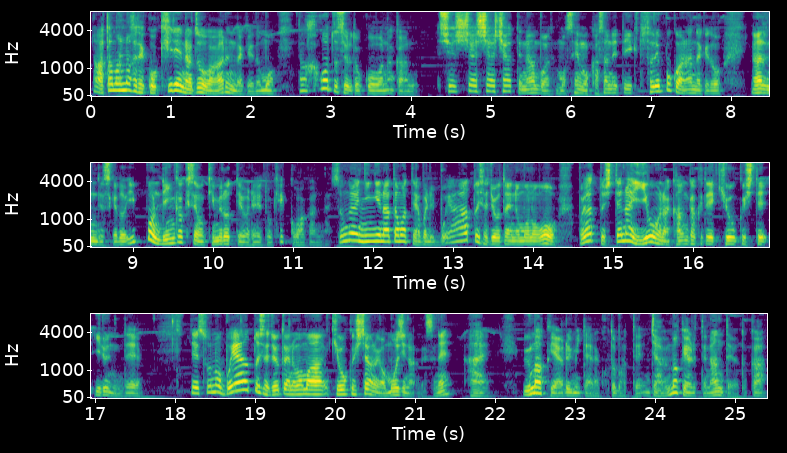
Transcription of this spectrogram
頭の中でこう綺麗な像があるんだけれども、なんか描こうとするとこうなんかシャッシャッシャッシャッって何本も線を重ねていくと、それっぽくはなんだけど、なるんですけど、一本輪郭線を決めろって言われると結構わかんない。そのぐらい人間の頭ってやっぱりぼやーっとした状態のものを、ぼやっとしてないような感覚で記憶しているんで、で、そのぼやっとした状態のまま記憶しちゃうのが文字なんですね。はい。うまくやるみたいな言葉って、じゃあうまくやるって何だよとか、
